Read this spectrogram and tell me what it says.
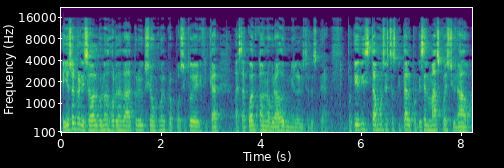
Ellos han realizado algunas jornadas de producción con el propósito de verificar hasta cuánto han logrado disminuir las listas de espera. ¿Por qué visitamos este hospital? Porque es el más cuestionado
